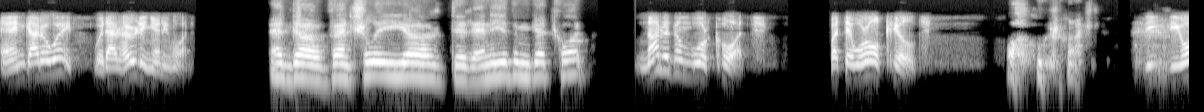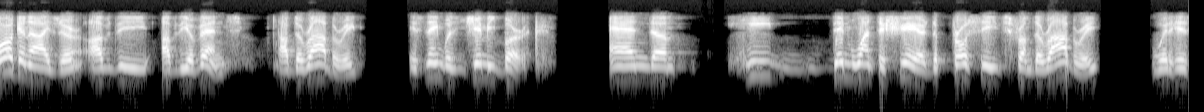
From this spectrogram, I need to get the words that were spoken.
and got away without hurting anyone. And uh, eventually, uh, did any of them get caught? None of them were caught, but they were all killed. Oh, gosh the the organizer of the of the event of the robbery, his name was Jimmy Burke, and um, he didn't want to share the proceeds from the robbery with his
